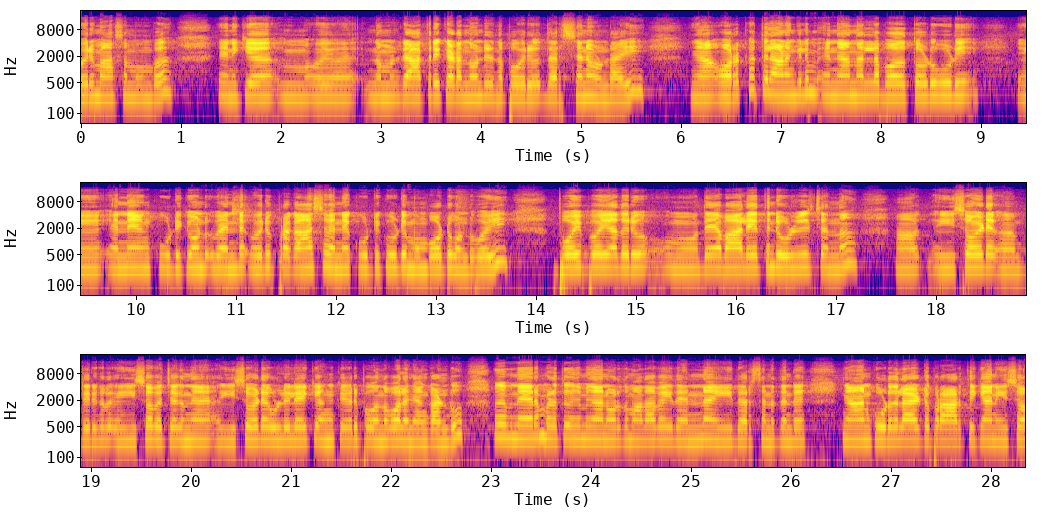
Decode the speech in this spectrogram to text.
ഒരു മാസം മുമ്പ് എനിക്ക് നമ്മൾ രാത്രി കിടന്നുകൊണ്ടിരുന്നപ്പോൾ ഒരു ദർശനം ഉണ്ടായി ഞാൻ ഉറക്കത്തിലാണെങ്കിലും ഞാൻ നല്ല ബോധത്തോടു കൂടി എന്നെ കൂട്ടിക്കൊണ്ട് എന്റെ ഒരു പ്രകാശം എന്നെ കൂട്ടിക്കൂട്ടി മുമ്പോട്ട് കൊണ്ടുപോയി. പോയി പോയി അതൊരു ദേവാലയത്തിന്റെ ഉള്ളിൽ ചെന്ന് ഈശോയുടെ ഈശോ വെച്ചേക്കുന്ന ഈശോയുടെ ഉള്ളിലേക്ക് അങ്ങ് കയറി പോകുന്ന പോലെ ഞാൻ കണ്ടു. നേരം വെളുത്ത് കഴിഞ്ഞപ്പോൾ ഞാൻ ഓർത്ത് മാതാവേ ഇത് എന്നാ ഈ ദർശനത്തിന്റെ ഞാൻ കൂടുതലായിട്ട് പ്രാർത്ഥിക്കാൻ ഈശോ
